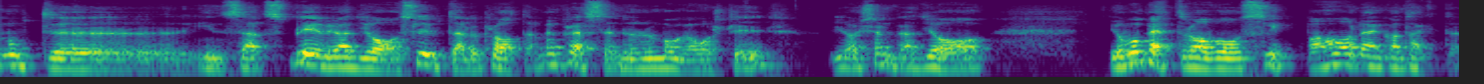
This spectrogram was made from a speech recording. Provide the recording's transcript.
motinsats blev ju att jag slutade prata med pressen under många års tid. Jag kände att jag, jag var bättre av att slippa ha den kontakten.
